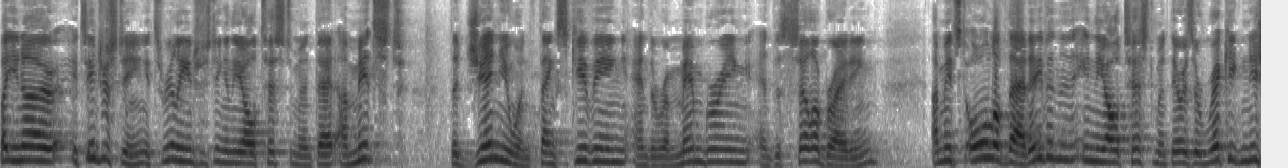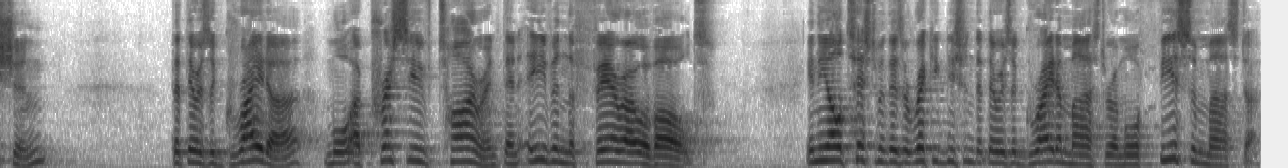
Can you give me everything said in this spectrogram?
But you know, it's interesting, it's really interesting in the Old Testament that amidst the genuine thanksgiving and the remembering and the celebrating, amidst all of that, even in the Old Testament, there is a recognition that there is a greater, more oppressive tyrant than even the Pharaoh of old. In the Old Testament, there's a recognition that there is a greater master, a more fearsome master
